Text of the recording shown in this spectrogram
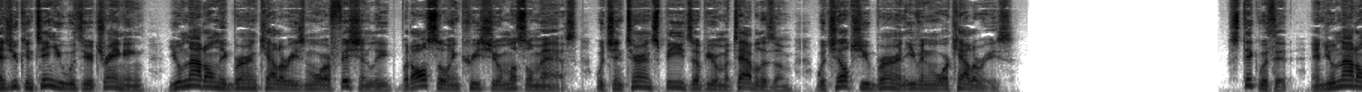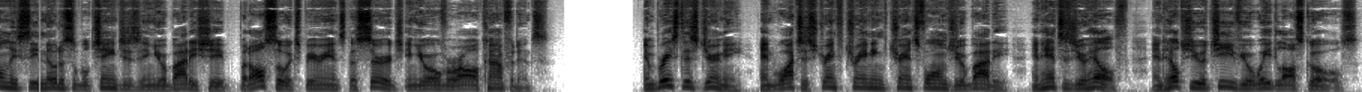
As you continue with your training, you'll not only burn calories more efficiently, but also increase your muscle mass, which in turn speeds up your metabolism, which helps you burn even more calories. Stick with it, and you'll not only see noticeable changes in your body shape, but also experience a surge in your overall confidence. Embrace this journey and watch as strength training transforms your body, enhances your health, and helps you achieve your weight loss goals.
